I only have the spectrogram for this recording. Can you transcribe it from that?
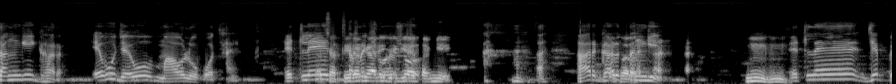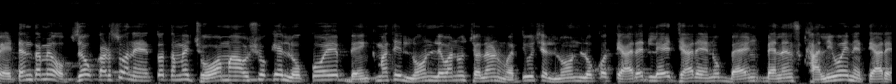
તંગી ઘર. એવું જ એવો માહોલ ઊભો થાય. એટલે તંગી. હર ઘર તંગી. એટલે જે પેટર્ન તમે ઓબ્ઝર્વ કરશો ને તો તમે જોવામાં આવશો કે લોકોએ બેંકમાંથી લોન લેવાનું ચલણ વધ્યું છે. લોન લોકો ત્યારે જ લે જ્યારે એનું બેંક બેલેન્સ ખાલી હોય ને ત્યારે.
